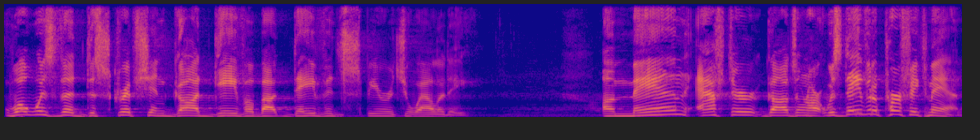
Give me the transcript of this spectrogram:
what was the description God gave about David's spirituality? A man after God's own heart. Was David a perfect man?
